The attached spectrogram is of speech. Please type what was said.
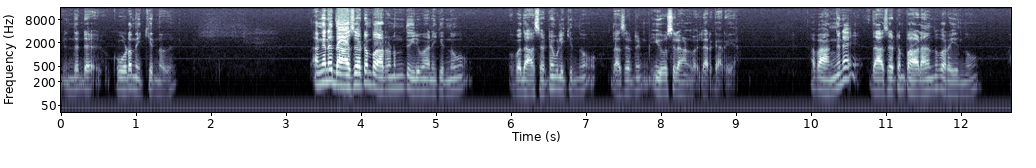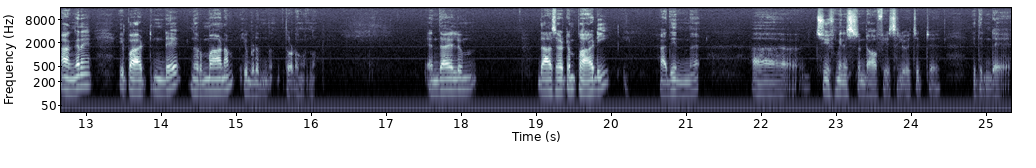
ഇതിന്റെ കൂടെ നിൽക്കുന്നത്. അങ്ങനെ ദാസേട്ടൻ പാടണമെന്ന് തീരുമാനിക്കുന്നു. അപ്പോൾ ദാസേട്ടനെ വിളിക്കുന്നു. ദാസേട്ടൻ യു എസിലാണല്ലോ എല്ലാവർക്കും അറിയാം. അപ്പോൾ അങ്ങനെ ദാസേട്ടൻ പാടാമെന്ന് പറയുന്നു. അങ്ങനെ ഈ പാട്ടിന്റെ നിർമ്മാണം ഇവിടുന്ന് തുടങ്ങുന്നു. എന്തായാലും ദാസേട്ടൻ പാടി. അതിന്ന് ചീഫ് മിനിസ്റ്ററിന്റെ ഓഫീസിൽ വെച്ചിട്ട് ഇതിന്റെ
